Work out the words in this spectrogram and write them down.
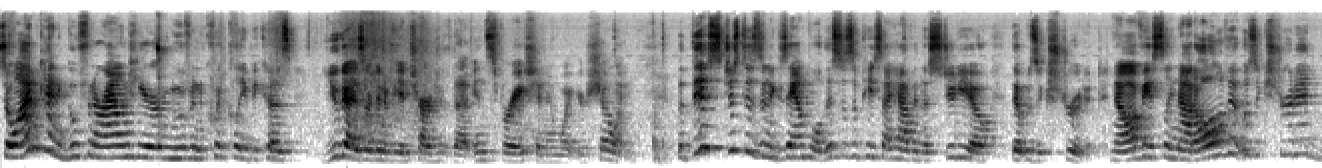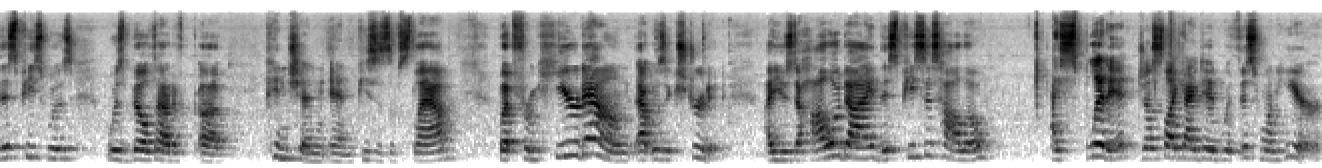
So I'm kind of goofing around here, moving quickly because you guys are going to be in charge of the inspiration and what you're showing. But this, just as an example, this is a piece I have in the studio that was extruded. Now obviously not all of it was extruded. This piece was, was built out of uh, pinch and, and pieces of slab. But from here down, that was extruded. I used a hollow die. This piece is hollow. I split it just like I did with this one here.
